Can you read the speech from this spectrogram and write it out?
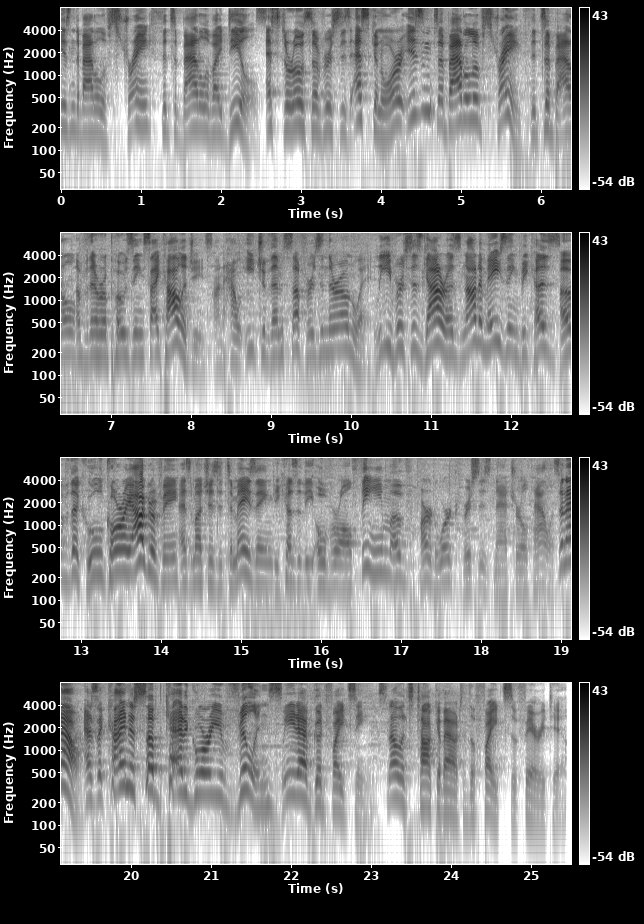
isn't a battle of strength, it's a battle of ideals. Estarossa versus Escanor isn't a battle of strength strength. It's a battle of their opposing psychologies on how each of them suffers in their own way. Lee versus Gaara is not amazing because of the cool choreography as much as it's amazing because of the overall theme of hard work versus natural talent. So now, as a kind of subcategory of villains, we need to have good fight scenes. Now let's talk about the fights of Fairy Tail.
